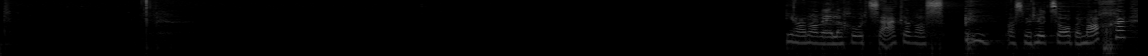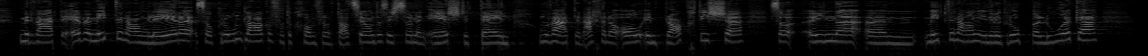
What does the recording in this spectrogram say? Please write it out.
Ich wollte noch kurz sagen, was, was wir heute oben machen. Wir werden eben miteinander lernen, so Grundlagen von der Konfrontation, das ist so ein erster Teil. Und wir werden nachher auch im Praktischen so in, ähm, miteinander in einer Gruppe schauen,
